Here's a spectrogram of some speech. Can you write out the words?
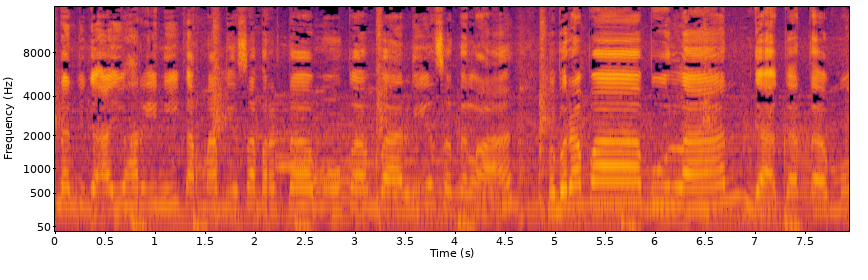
dan juga Ayu hari ini karena bisa bertemu kembali setelah beberapa bulan nggak ketemu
